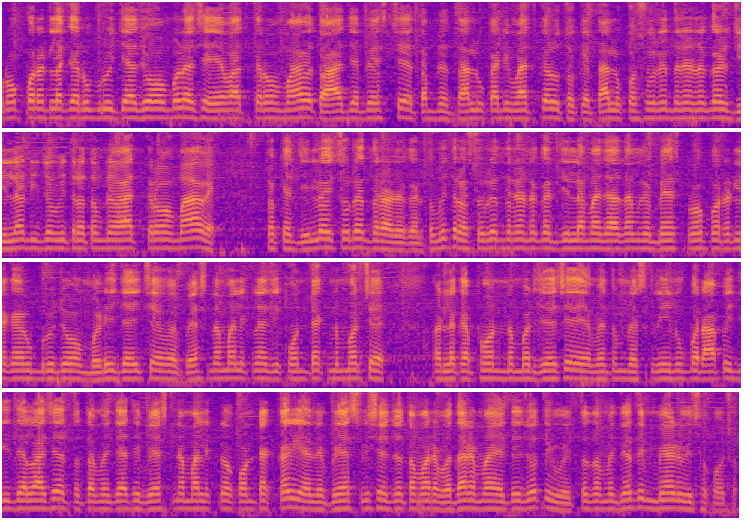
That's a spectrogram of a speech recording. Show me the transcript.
પ્રોપર એટલે કે રૂબરૂ ત્યાં જોવા મળે છે એ વાત કરવામાં આવે, તો આ જે ભેંસ છે, તમને તાલુકાની વાત કરું તો કે તાલુકો સુરેન્દ્રનગર જિલ્લાની જો મિત્રો તમને વાત કરવામાં આવે, તો કે જિલ્લો સુરેન્દ્રનગર. તો મિત્રો સુરેન્દ્રનગર જિલ્લામાં જ આ તમને ભેંસ પ્રોપર એટલે કે રૂબરૂ જોવા મળી જાય છે. હવે ભેંસના માલિકના જે કોન્ટેક નંબર છે, એટલે કે ફોન નંબર જે છે, એ મેં તમને સ્ક્રીન ઉપર આપી દીધેલા છે. તો તમે ત્યાંથી ભેંસના માલિકનો કોન્ટેક કરી અને ભેંસ વિશે જો તમારે વધારે માહિતી જોતી હોય, તો તમે ત્યાંથી મેળવી શકો છો.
